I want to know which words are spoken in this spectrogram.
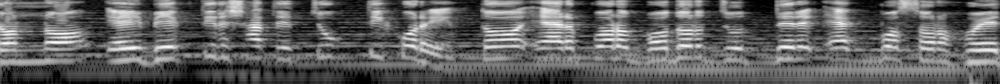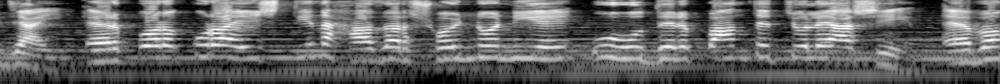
জন্য এই ব্যক্তির সাথে চুক্তি করে, তো এরপর বদর যুদ্ধের এক বছর হয়ে যায়। এরপর কুরাইশ তিন হাজার সৈন্য নিয়ে উহুদের প্রান্তে চলে আসে এবং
